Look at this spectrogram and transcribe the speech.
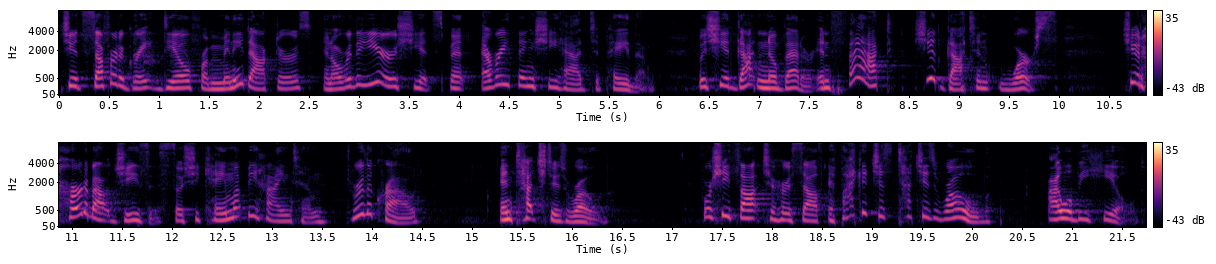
She had suffered a great deal from many doctors, and over the years, she had spent everything she had to pay them. But she had gotten no better. In fact, she had gotten worse. She had heard about Jesus, so she came up behind him through the crowd and touched his robe. For she thought to herself, if I could just touch his robe, I will be healed.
